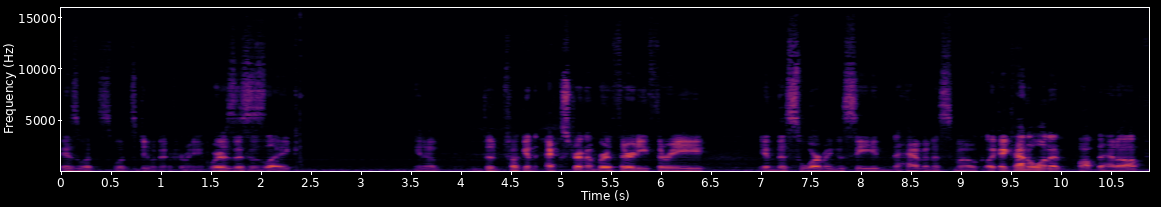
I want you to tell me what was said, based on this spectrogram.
is what's what's doing it for me. Whereas this is like you know, the fucking extra number thirty three in the swarming scene having a smoke. Like I kinda wanna pop the head off.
